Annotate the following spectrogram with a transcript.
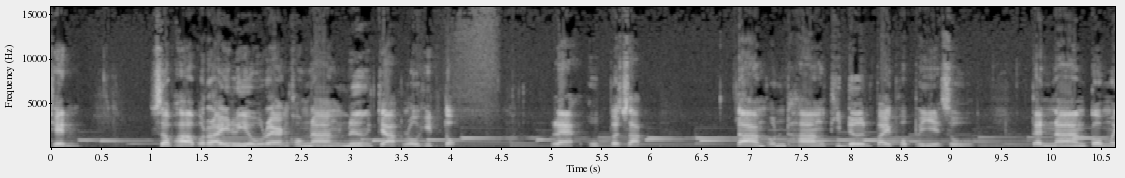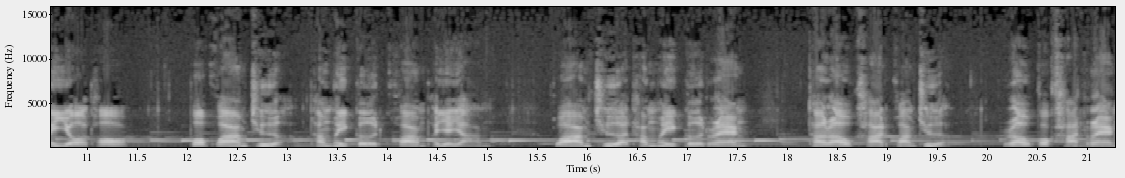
เช่น สภาพไร้เรี่ยวแรงของนางเนื่องจากโลหิตตก และอุปสรรค ตามหนทางที่เดินไปพบพระเยซู แต่นางก็ไม่ย่อท้อ เพราะความเชื่อทำให้เกิดความพยายาม ความเชื่อทำให้เกิดแรง ถ้าเราขาดความเชื่อ เราก็ขาดแรง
